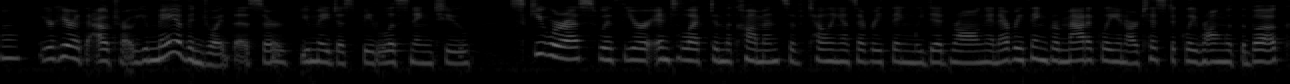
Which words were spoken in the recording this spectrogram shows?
well, you're here at the outro. You may have enjoyed this, or you may just be listening to skewer us with your intellect in the comments of telling us everything we did wrong and everything grammatically and artistically wrong with the book.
